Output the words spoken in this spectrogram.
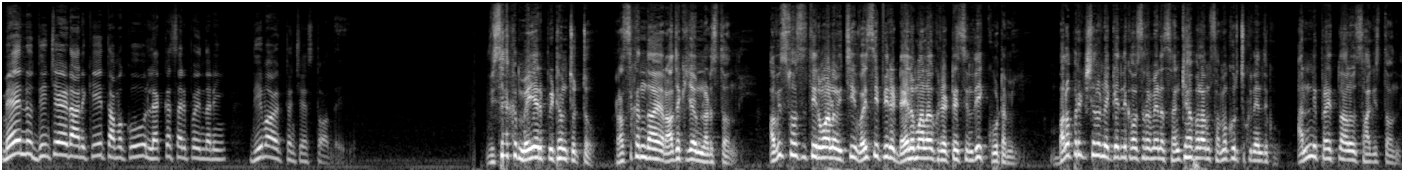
మేయర్ను దించేయడానికి తమకు లెక్క సరిపోయిందని ధీమా వ్యక్తం చేస్తోంది. విశాఖ మేయర్ పీఠం చుట్టూ రసకందాయ రాజకీయం నడుస్తోంది. అవిశ్వాస తీర్మానం ఇచ్చి వైసీపీని డైలమాలోకి నెట్టేసింది కూటమి. బల పరీక్షలు నెగ్గేందుకు అవసరమైన సంఖ్యాబలం సమకూర్చుకునేందుకు అన్ని ప్రయత్నాలు సాగిస్తోంది.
